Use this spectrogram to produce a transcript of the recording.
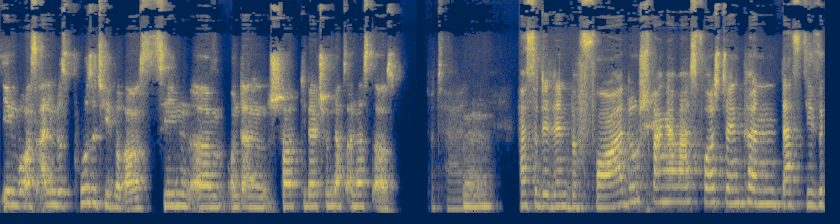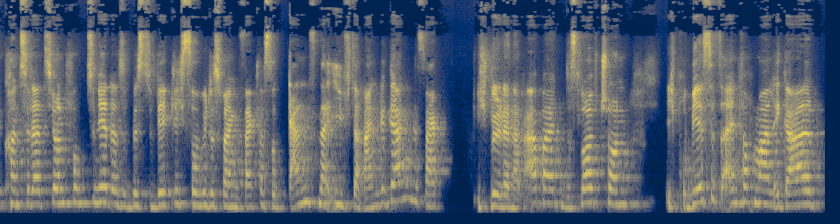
irgendwo aus allem das Positive rausziehen ähm, und dann schaut die Welt schon ganz anders aus. Total. Mhm. Hast du dir denn, bevor du schwanger warst, vorstellen können, dass diese Konstellation funktioniert? Also bist du wirklich so, wie du es vorhin gesagt hast, so ganz naiv daran gegangen, gesagt, ich will danach arbeiten, das läuft schon, ich probiere es jetzt einfach mal, egal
